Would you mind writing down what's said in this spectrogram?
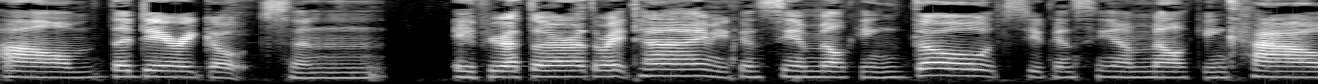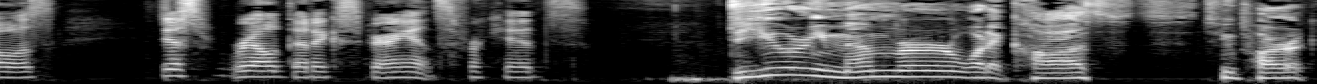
um, the dairy goats. And if you're at there at the right time, you can see them milking goats, you can see them milking cows. Just real good experience for kids. Do you remember what it costs to park?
